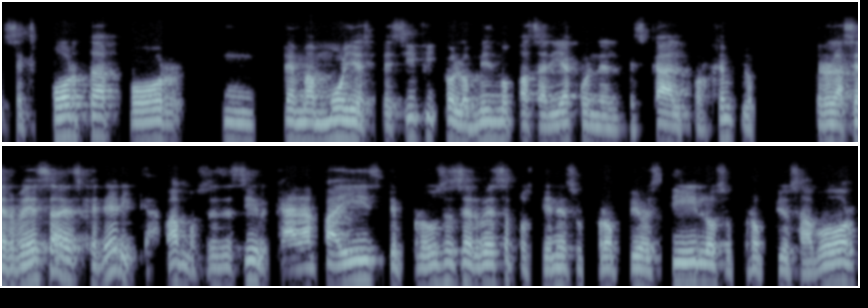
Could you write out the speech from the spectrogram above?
se exporta por un tema muy específico, lo mismo pasaría con el mezcal, por ejemplo, pero la cerveza es genérica, vamos, es decir, cada país que produce cerveza pues tiene su propio estilo, su propio sabor,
